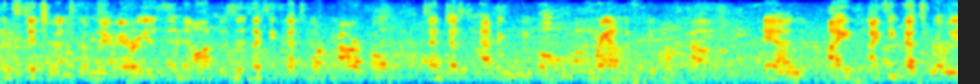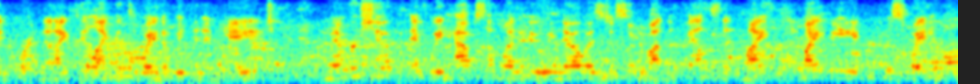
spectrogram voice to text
constituents from their areas in the offices. I think that's more powerful than just having people, random people come. And I, I think that's really important. And I feel like it's a way that we can engage membership if we have someone who we know is just sort of on the fence that might might be persuadable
